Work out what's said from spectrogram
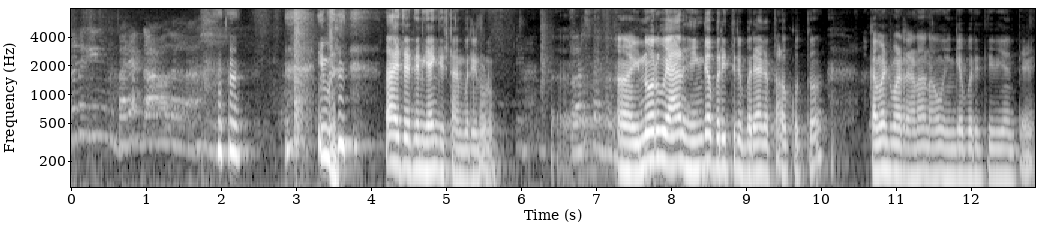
ನನಗೆ ಹಿಂಗೆ ಬರಕ್ಕೆ ಆಗೋದಲ್ಲ ಆಯ್ತಾಯ್ತು ನಿನಗೆ ಹೆಂಗೆ ಇಷ್ಟ ಹಂಗೆ ಬರೀ ನೋಡು. ಇನ್ನೋರ್ಗು ಯಾರು ಹಿಂಗೆ ಬರಿತೀರಿ ಬರೆಯಾಗ ತಾಳ ಕೂತು. ಕಮೆಂಟ್ ಮಾಡ್ರಿ ಅಣ್ಣ ನಾವು ಹಿಂಗೆ ಬರಿತೀವಿ ಅಂತೇಳಿ.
